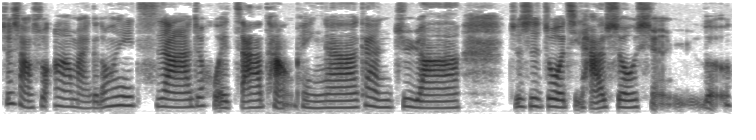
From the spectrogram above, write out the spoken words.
就想说啊，买个东西吃啊，就回家躺平啊，看剧啊，就是做其他休闲娱乐，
